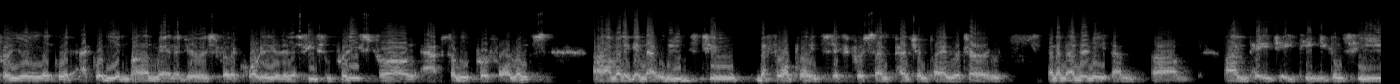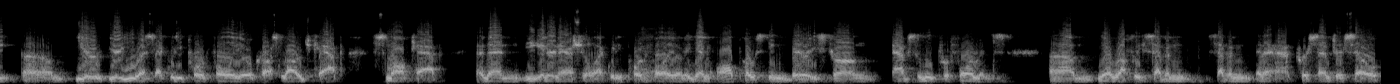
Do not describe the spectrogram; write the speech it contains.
for your liquid equity and bond managers for the quarter, you're going to see some pretty strong absolute performance. Um, and again, that leads to the 4.6% pension plan return. And then underneath on um, on page 18, you can see um, your your U.S. equity portfolio across large cap, small cap, and then the international equity portfolio. And again, all posting very strong absolute performance um, you know, roughly seven, seven and a half percent or so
